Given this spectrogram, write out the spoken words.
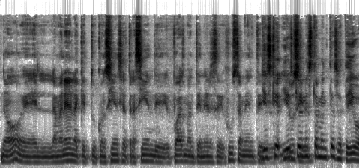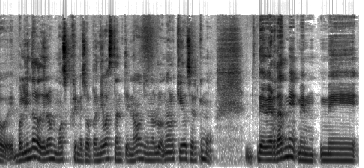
¿no? El- la manera en la que tu conciencia trasciende, puedas mantenerse justamente. Y es que, y es que honestamente, o sea, te digo, eh, volviendo a lo de Elon Musk, que me sorprendió bastante, ¿no? Yo no lo, no lo quiero hacer como. De verdad me, me, me,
